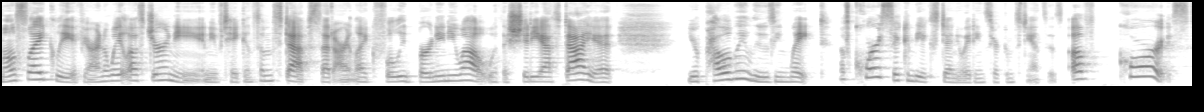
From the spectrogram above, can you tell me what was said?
most likely, if you're on a weight loss journey and you've taken some steps that aren't like fully burning you out with a shitty ass diet, you're probably losing weight. Of course, there can be extenuating circumstances. Of course.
